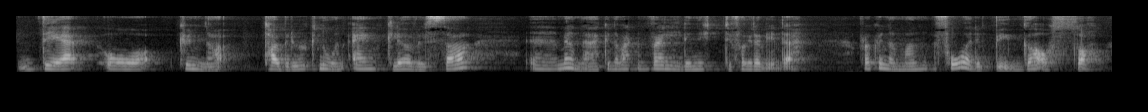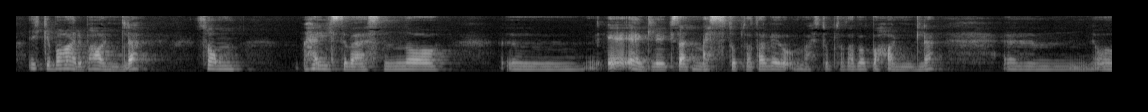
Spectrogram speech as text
det å kunne ta i bruk noen enkle øvelser mener jeg kunne vært veldig nyttig for gravide. For da kunne man forebygge også, ikke bare behandle, som helsevesen og uh, egentlig ikke sant, mest opptatt av, mest opptatt av å behandle. Um, og,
